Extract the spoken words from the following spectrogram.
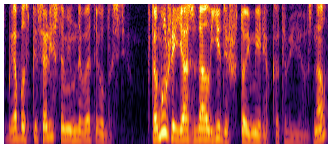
Я был специалистом именно в этой области. К тому же я знал идыш в той мере, в которой я его знал.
